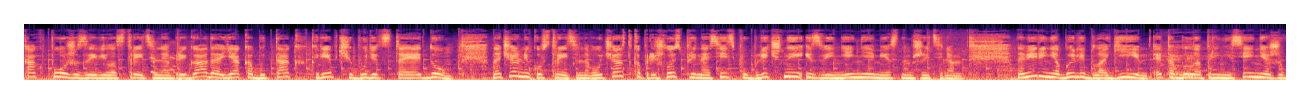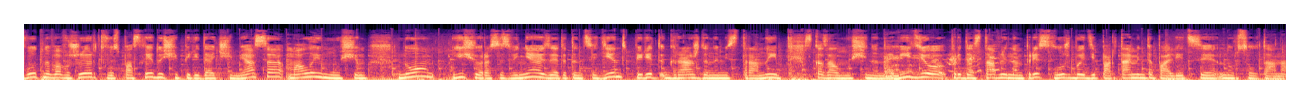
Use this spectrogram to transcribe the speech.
Как позже заявила строительная бригада, якобы так крепче будет стоять дом. Начальнику строительного участка пришлось приносить публичные извинения местным жителям. Намерения были благие. Это было принесение животного в жертву с последующей передачей мяса малоимущим. Но, еще раз извиняюсь за этот инцидент перед гражданами страны, сказал мужчина на видео, предоставленном пресс-службой департамента полиции Нур-Султана.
